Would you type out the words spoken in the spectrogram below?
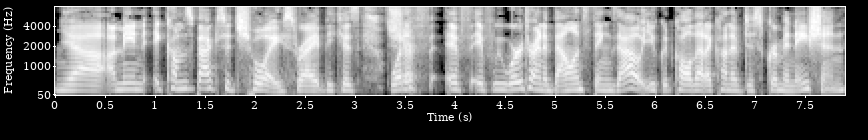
Yeah, I mean, it comes back to choice, right? Because what Sure. if if if we were trying to balance things out, you could call that a kind of discrimination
